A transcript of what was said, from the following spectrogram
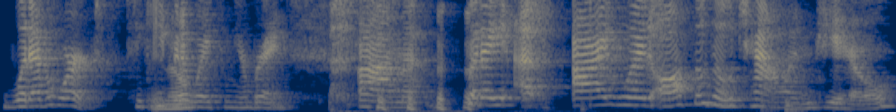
whatever works to keep know? it away from your brain. Um, but I, I would also though challenge you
